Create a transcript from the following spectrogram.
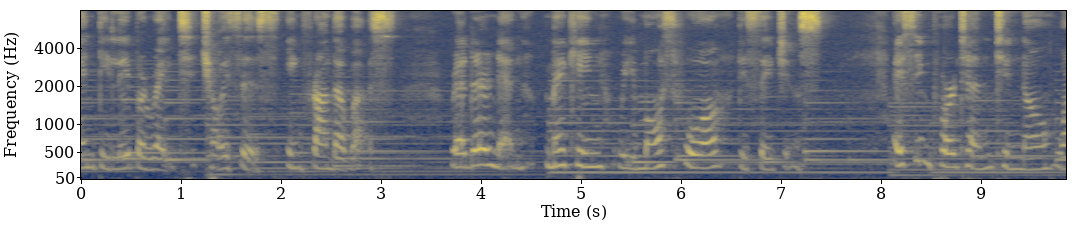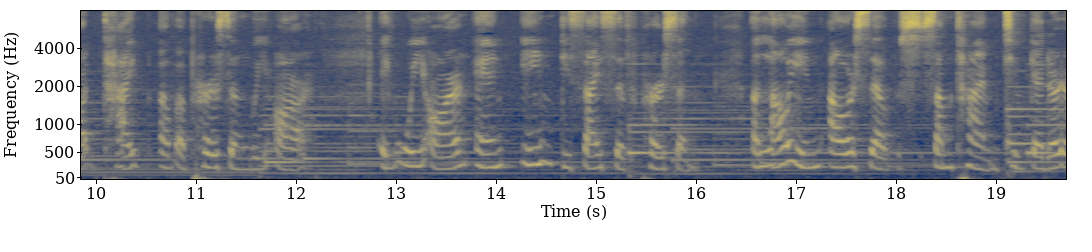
and deliberate choices in front of us rather than making remorseful decisions. It's important to know what type of a person we are. If we are an indecisive person, allowing ourselves some time to gather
